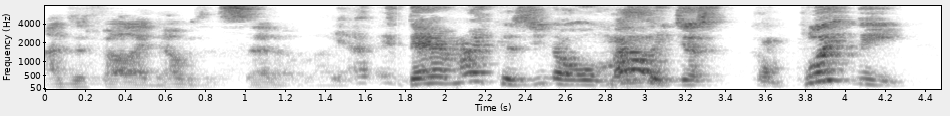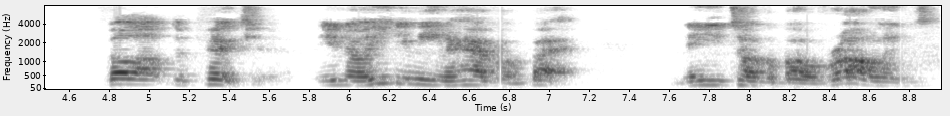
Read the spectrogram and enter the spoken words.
I just felt like that was a setup. Like yeah, damn right, because you know O'Malley just completely fell out the picture. You know, he didn't even have her back. Then you talk about Rawlings,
